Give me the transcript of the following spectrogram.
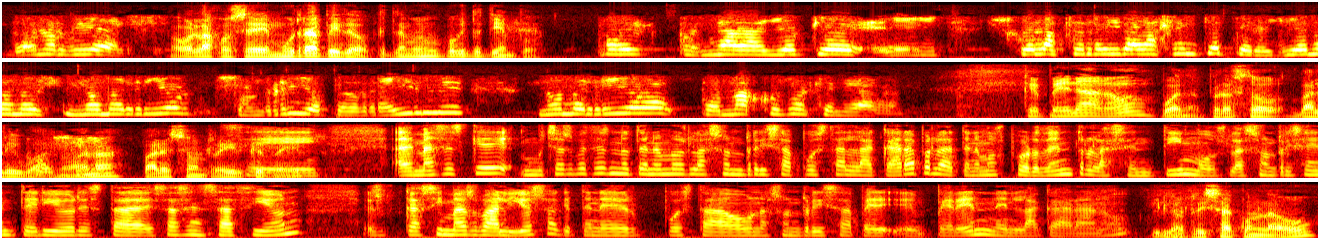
Buenos días. Hola, José. Muy rápido, que tenemos un poquito de tiempo. Pues, pues nada, yo que eh, suelo hacer reír a la gente, pero yo no me, no me río, sonrío, pero reírme no me río por más cosas que me hagan. Qué pena, ¿no? Bueno, pero esto vale igual, ¿no. Ana? Vale sonreír que Sí. reír. Además es que muchas veces no tenemos la sonrisa puesta en la cara, pero la tenemos por dentro, la sentimos. La sonrisa interior, esta, esa sensación, es casi más valiosa que tener puesta una sonrisa pe- perenne en la cara, ¿no? ¿Y la risa con la O?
